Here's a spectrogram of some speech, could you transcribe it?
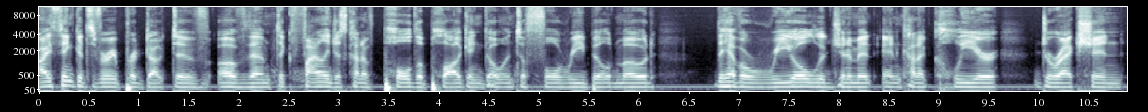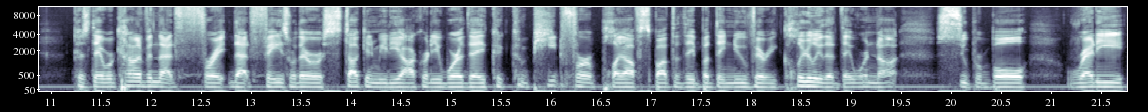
I think it's very productive of them to finally just kind of pull the plug and go into full rebuild mode. They have a real, legitimate, and kind of clear direction because they were kind of in that fra- that phase where they were stuck in mediocrity, where they could compete for a playoff spot that they, but they knew very clearly that they were not Super Bowl ready.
